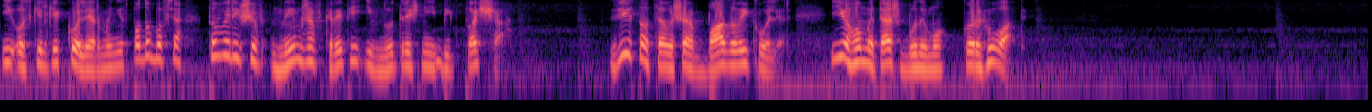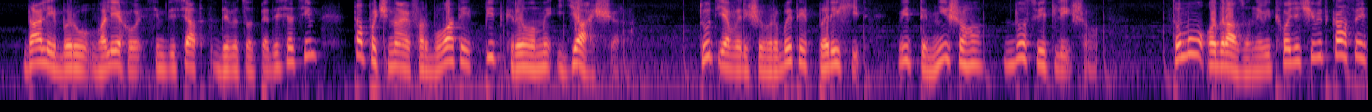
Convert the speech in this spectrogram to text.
І оскільки колір мені сподобався, то вирішив ним же вкрити і внутрішній бік плаща. Звісно, це лише базовий колір, і його ми теж будемо коригувати. Далі беру Vallejo 70957 та починаю фарбувати під крилами ящера. Тут я вирішив робити перехід від темнішого до світлішого. Тому одразу не відходячи від каси,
